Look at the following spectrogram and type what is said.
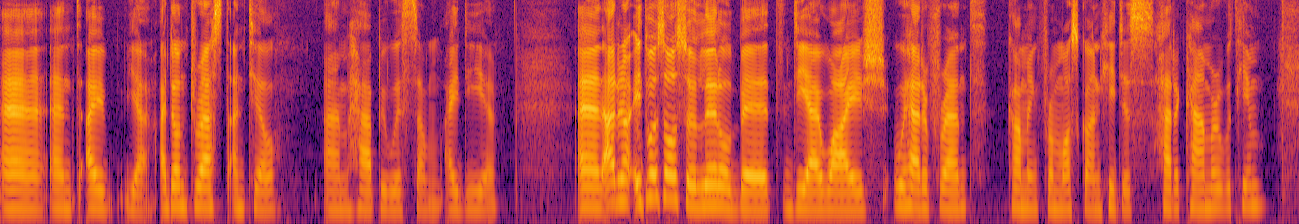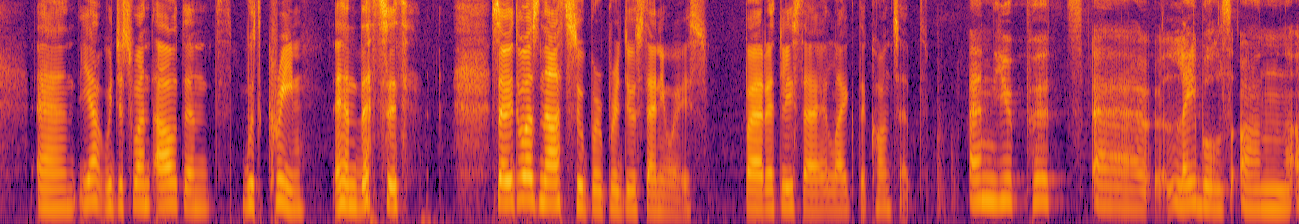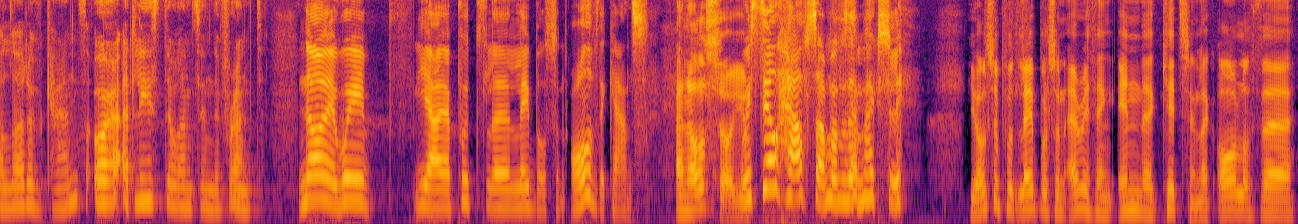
Uh, and I, yeah, I don't rest until I'm happy with some idea. And I don't know, it was also a little bit DIY-ish. We had a friend coming from Moscow and he just had a camera with him. And yeah, we just went out and with cream and that's it. so it was not super produced anyways, but at least I liked the concept. And you put uh, labels on a lot of cans, or at least the ones in the front. No, we, yeah, I put uh, labels on all of the cans. and also you we still have some of them actually. you also put labels on everything in the kitchen, like all of the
